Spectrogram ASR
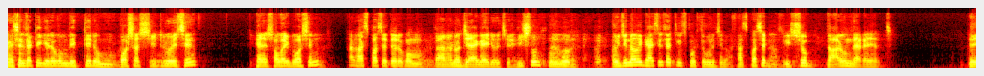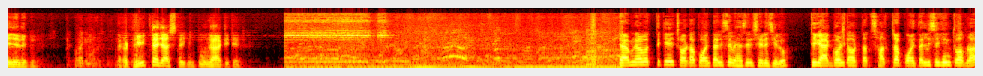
ভ্যাসেলটা ঠিক এরকম দেখতে, এরকম বসার সিট রয়েছে। এখানে সবাই বসেন। আর আশপাশে তো এরকম বানানোর জায়গায় রয়েছে। ভীষণ সুন্দর। ওই জন্য আমি ভ্যাসেলটা চুজ করতে বলেছিলাম। আশপাশের দৃশ্য দারুণ দেখা যাচ্ছে। এই যে দেখুন। ভিড়টা যাচ্ছে কিন্তু গুয়াহাটিতে ডায়মন্ডারবাদ থেকে ছটা পঁয়তাল্লিশে ভ্যাসেল ছেড়েছিল। ঠিক এক ঘণ্টা অর্থাৎ সাতটা পঁয়তাল্লিশে কিন্তু আমরা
